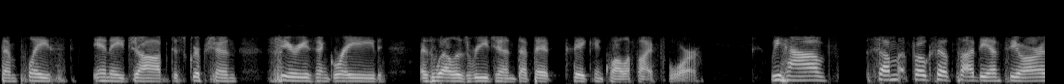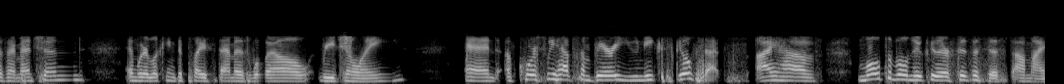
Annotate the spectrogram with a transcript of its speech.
them placed in a job description, series, and grade, as well as region that they, they can qualify for. We have some folks outside the NCR, as I mentioned, and we're looking to place them as well regionally. And of course, we have some very unique skill sets. I have multiple nuclear physicists on my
